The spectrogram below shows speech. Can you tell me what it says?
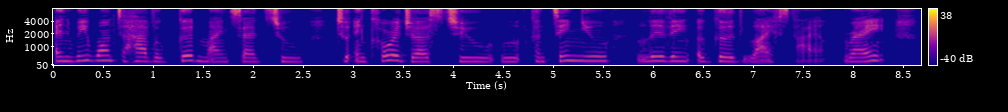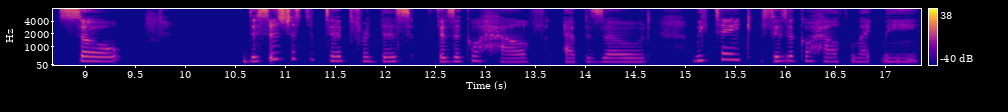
And we want to have a good mindset to to encourage us to l- continue living a good lifestyle right? So this is just a tip for this physical health episode. We take physical health lightly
